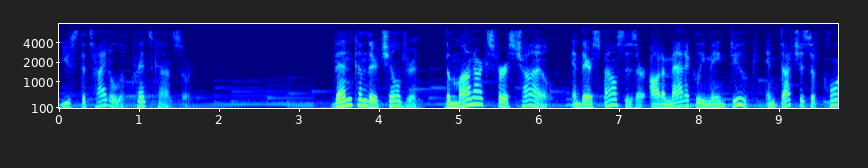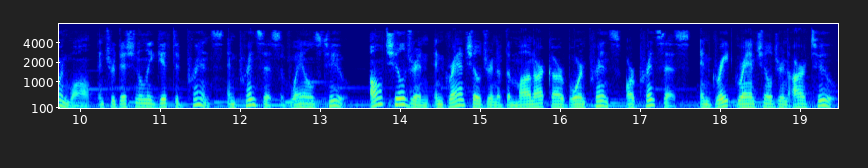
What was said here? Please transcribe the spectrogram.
used the title of Prince Consort. Then come their children. The monarch's first child and their spouses are automatically made Duke and Duchess of Cornwall and traditionally gifted Prince and Princess of Wales too. All children and grandchildren of the monarch are born prince or princess, and great-grandchildren are too.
